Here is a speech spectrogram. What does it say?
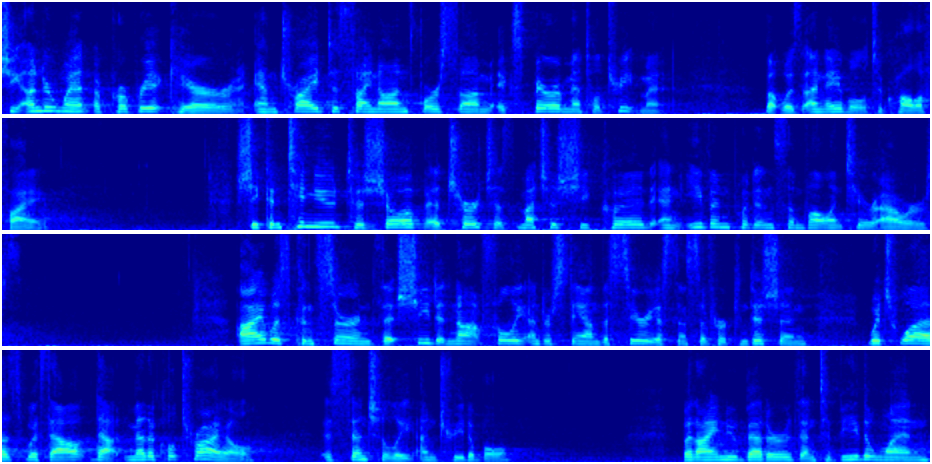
She underwent appropriate care and tried to sign on for some experimental treatment, but was unable to qualify. She continued to show up at church as much as she could and even put in some volunteer hours. I was concerned that she did not fully understand the seriousness of her condition, which was, without that medical trial, essentially untreatable. But I knew better than to be the one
